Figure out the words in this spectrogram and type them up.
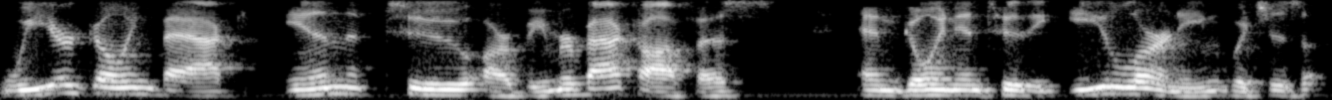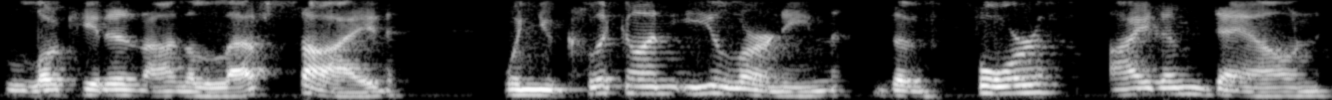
We are going back into our BEMER back office and going into the e-learning, which is located on the left side when you click on e-learning, the fourth item down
